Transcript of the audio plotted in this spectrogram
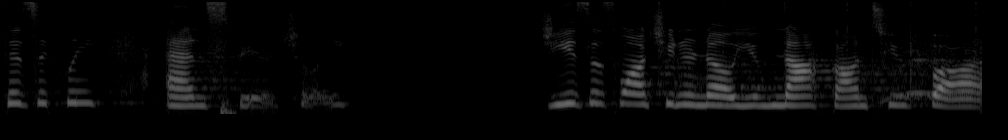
physically and spiritually. Jesus wants you to know you've not gone too far.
